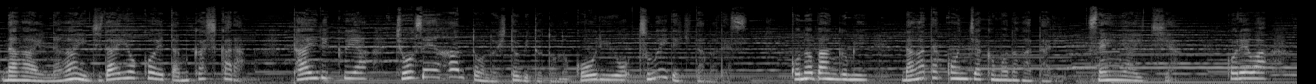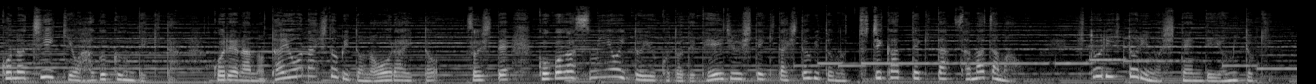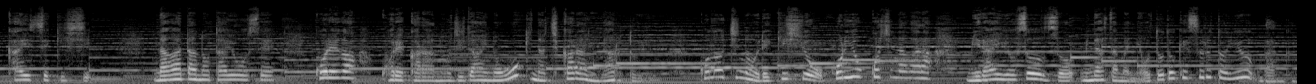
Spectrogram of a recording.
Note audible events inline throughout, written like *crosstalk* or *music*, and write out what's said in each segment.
り長い長い時代を超えた昔から大陸や朝鮮半島の人々との交流を紡いできたのです。この番組「永田今昔物語千夜一夜」これはこの地域を育んできたこれらの多様な人々の往来とそしてここが住みよいということで定住してきた人々の培ってきた様々を一人一人の視点で読み解き解析し永田の多様性これがこれからの時代の大きな力になるというこの地の歴史を掘り起こしながら未来予想図を皆様にお届けするという番組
